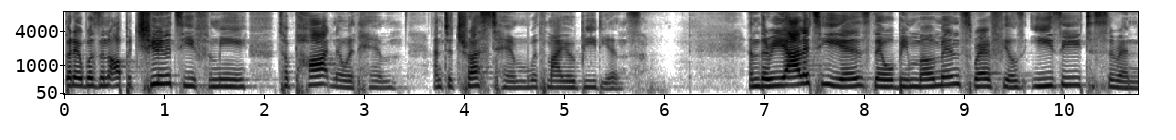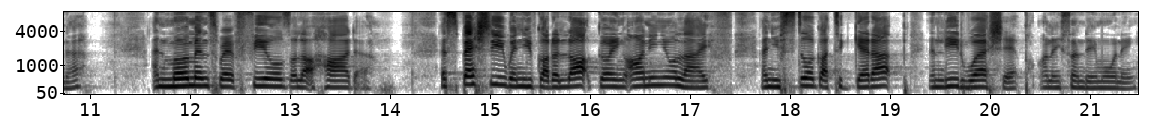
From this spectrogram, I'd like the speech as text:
But it was an opportunity for me to partner with Him and to trust Him with my obedience. And the reality is, there will be moments where it feels easy to surrender and moments where it feels a lot harder, especially when you've got a lot going on in your life and you've still got to get up and lead worship on a Sunday morning.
